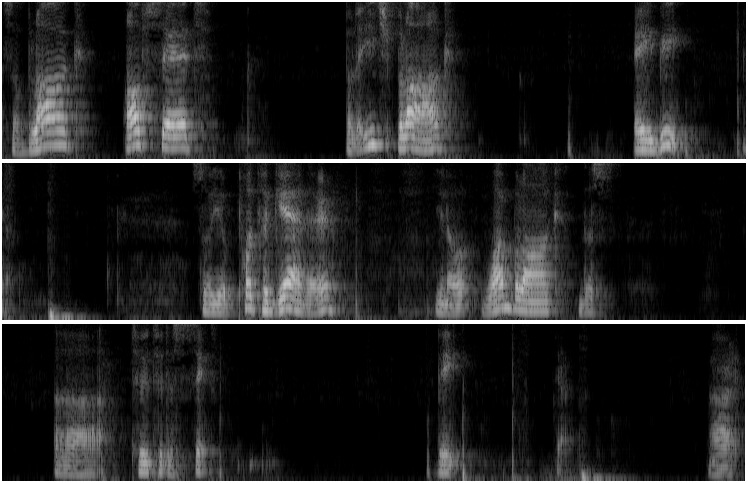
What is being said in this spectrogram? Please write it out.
So block offset, but each block AB. Yeah. So you put together, you know, one block, this uh, 2 to the 6th B. Yeah. All right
